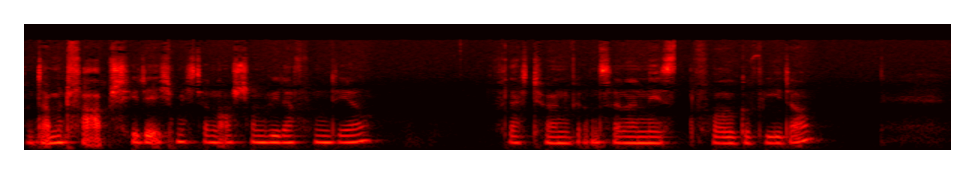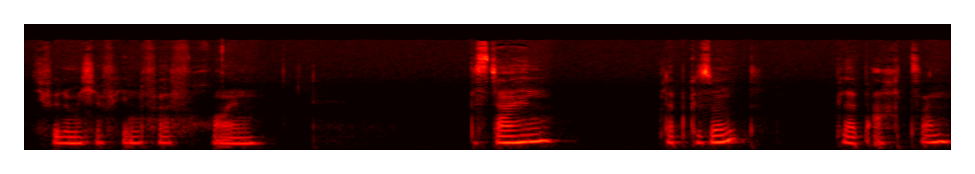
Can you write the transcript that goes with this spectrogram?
Und damit verabschiede ich mich dann auch schon wieder von dir. Vielleicht hören wir uns in der nächsten Folge wieder. Ich würde mich auf jeden Fall freuen. Bis dahin, bleib gesund, bleib achtsam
